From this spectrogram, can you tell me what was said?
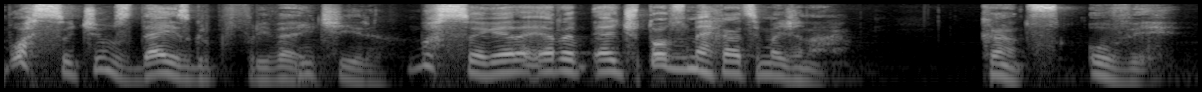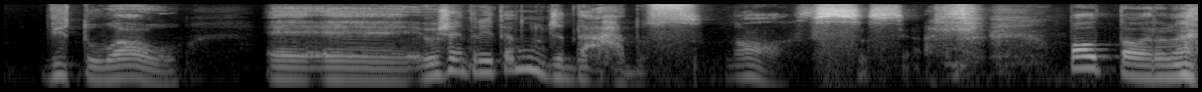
nossa, eu tinha uns 10 grupos free, velho. Mentira. Nossa, era, era, era, de todos os mercados você imaginar. Cantos, over, virtual. É, é, eu já entrei até num de dardos. Nossa senhora. Pau tora, né?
